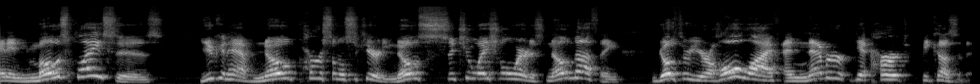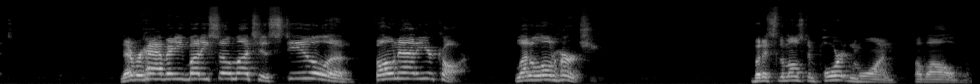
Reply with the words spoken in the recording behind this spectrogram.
And in most places, you can have no personal security, no situational awareness, no nothing, go through your whole life and never get hurt because of it. Never have anybody so much as steal a phone out of your car, let alone hurt you. But it's the most important one of all of them.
